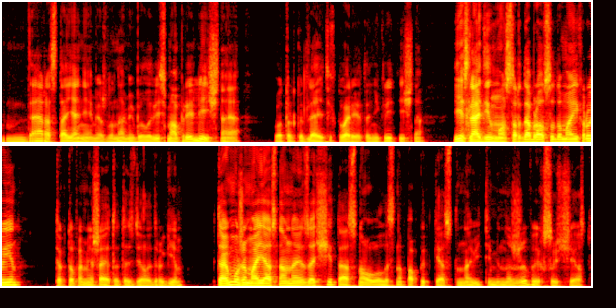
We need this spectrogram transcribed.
Да, расстояние между нами было весьма приличное. Вот только для этих тварей это не критично. Если один монстр добрался до моих руин, то кто помешает это сделать другим? К тому же моя основная защита основывалась на попытке остановить именно живых существ.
